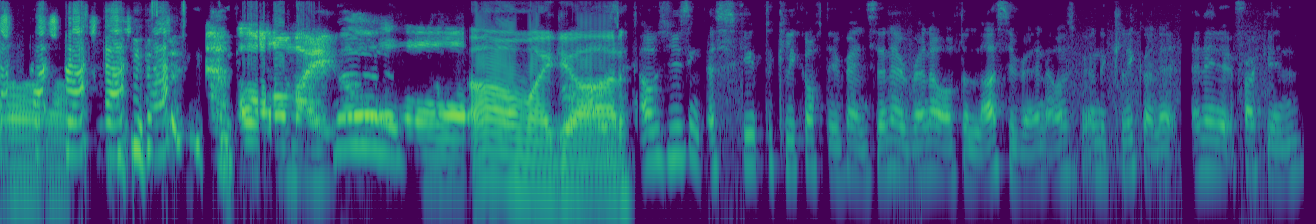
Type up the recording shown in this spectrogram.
Uh, Oh my. Oh. Oh my god. I was, I was using escape to click off the events. Then I ran out of the last event. I was going to click on it, and then it fucking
